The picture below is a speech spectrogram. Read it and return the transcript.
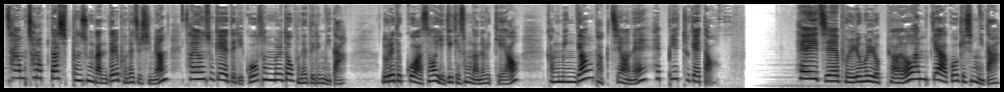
참 철없다 싶은 순간들 보내주시면 사연 소개해드리고 선물도 보내드립니다. 노래 듣고 와서 얘기 계속 나눌게요. 강민경, 박지연의 해피투게더. 헤이지의 볼륨을 높여요. 함께하고 계십니다.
